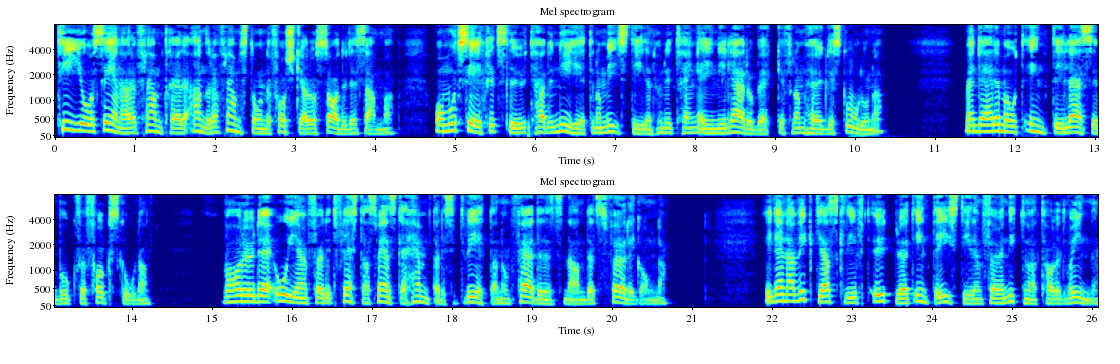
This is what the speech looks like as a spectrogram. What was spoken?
Tio år senare framträdde andra framstående forskare och sade detsamma och mot seklets slut hade nyheten om istiden hunnit tränga in i läroböcker för de högre skolorna. Men däremot inte i läsebok för folkskolan, varur de ojämförligt flesta svenskar hämtade sitt vetande om fäderneslandets föregångna. I denna viktiga skrift utbröt inte istiden förrän 1900-talet var inne.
